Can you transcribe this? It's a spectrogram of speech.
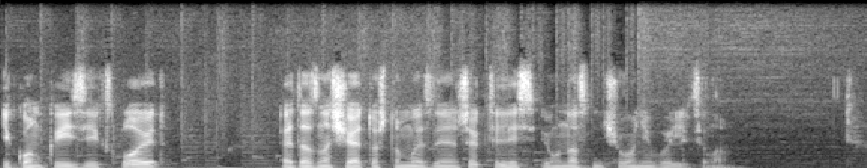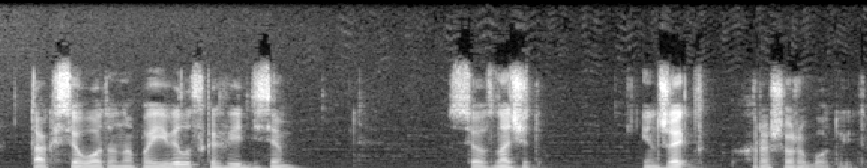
иконка Easy Exploit. Это означает то, что мы заинжектились и у нас ничего не вылетело. Так, все, вот она появилась, как видите. Все, значит, инжект хорошо работает.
